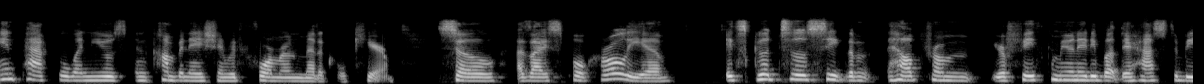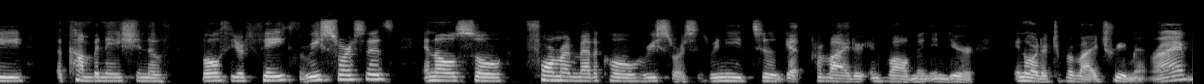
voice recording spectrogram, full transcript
impactful when used in combination with formal medical care so as i spoke earlier it's good to seek the help from your faith community, but there has to be a combination of both your faith resources and also formal medical resources. We need to get provider involvement in your in order to provide treatment, right?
